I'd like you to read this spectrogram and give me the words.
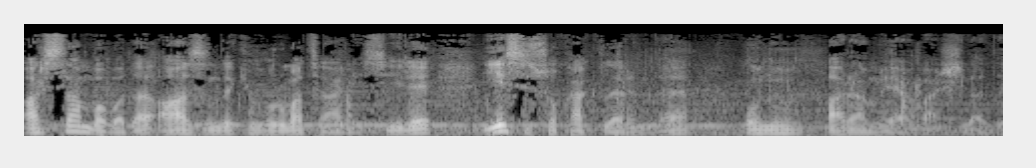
Arslan Baba da ağzındaki hurma tanesiyle Yesi sokaklarında onu aramaya başladı.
